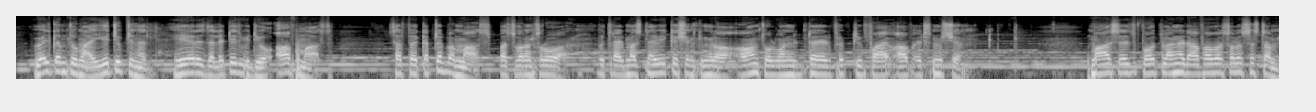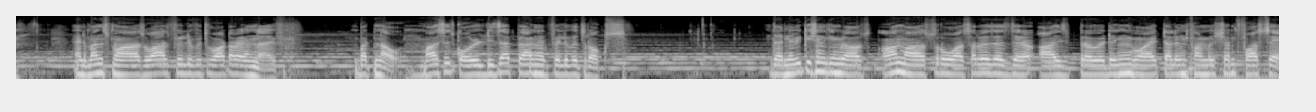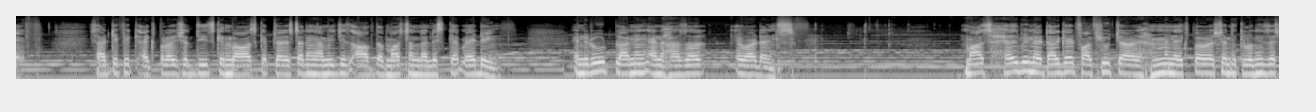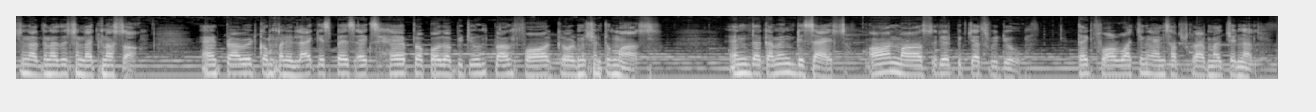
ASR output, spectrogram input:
Welcome to my YouTube channel. Here is the latest video of Mars. Surface captured by Mars Perseverance rover with right Mars navigation camera on Sol 155 of its mission. Mars is the fourth planet of our solar system and once Mars was filled with water and life. But now Mars is called desert planet filled with rocks. The navigation cameras on Mars rover serve as their eyes, providing vital information for safe scientific exploration. These cameras capture stunning images of the Martian landscape, aiding in route planning and hazard avoidance. Mars has been a target for future human exploration and colonization organizations like NASA and private companies like SpaceX have proposed opportune plans for crewed mission to Mars. In the coming decides on Mars Real Pictures video. Thanks for watching and subscribe my channel.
